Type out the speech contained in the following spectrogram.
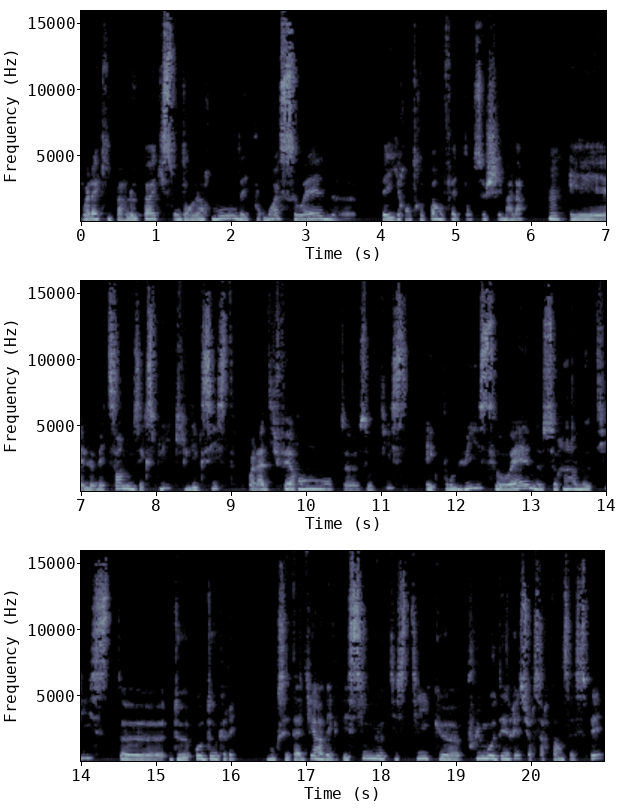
voilà, qui parlent pas, qui sont dans leur monde. Et pour moi, Soen, euh, ben, il rentre pas en fait dans ce schéma-là. Hmm. Et le médecin nous explique qu'il existe, voilà, différentes autistes et que pour lui, Soen serait un autiste de haut degré donc c'est-à-dire avec des signes autistiques euh, plus modérés sur certains aspects,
